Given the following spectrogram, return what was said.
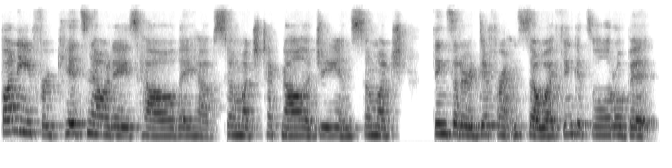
funny for kids nowadays how they have so much technology and so much things that are different, and so I think it's a little bit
